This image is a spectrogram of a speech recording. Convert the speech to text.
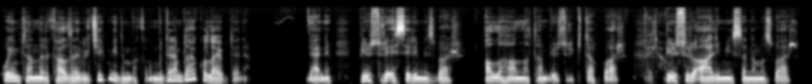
O imtihanları kaldırabilecek miydim bakalım? Bu dönem daha kolay bir dönem. Yani bir sürü eserimiz var. Allah'ı anlatan bir sürü kitap var. Bir sürü alim insanımız var.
